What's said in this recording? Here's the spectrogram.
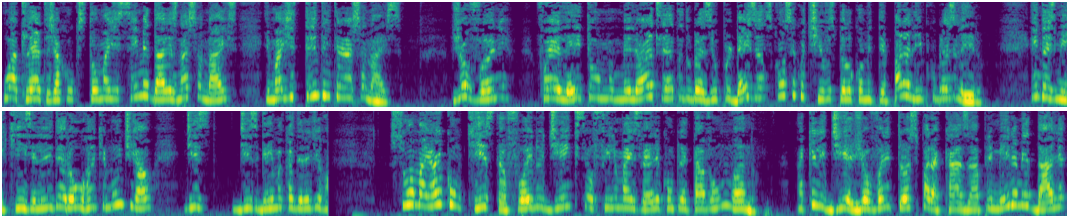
O atleta já conquistou mais de 100 medalhas nacionais e mais de 30 internacionais. Giovanni foi eleito o melhor atleta do Brasil por 10 anos consecutivos pelo Comitê Paralímpico Brasileiro. Em 2015, ele liderou o ranking mundial de, de esgrima cadeira de rodas. Sua maior conquista foi no dia em que seu filho mais velho completava um ano. Naquele dia, Giovanni trouxe para casa a primeira medalha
